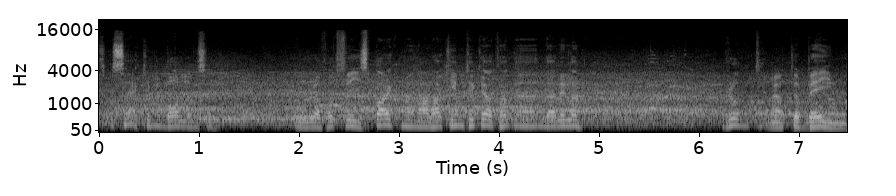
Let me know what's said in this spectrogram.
Så säker med bollen så borde ha fått frispark men Al-Hakim tycker att den där lilla runt möter Beim.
